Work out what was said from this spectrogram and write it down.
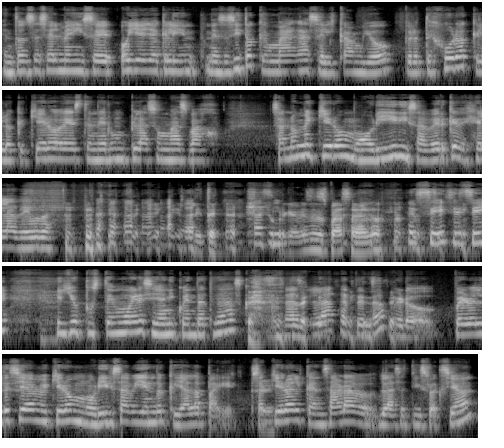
Entonces él me dice, oye Jacqueline, necesito que me hagas el cambio, pero te juro que lo que quiero es tener un plazo más bajo. O sea, no me quiero morir y saber que dejé la deuda. Porque a veces pasa, ¿no? sí, sí, sí. Y yo, pues te mueres y ya ni cuenta te das. O sea, relájate, ¿no? Pero, pero él decía, me quiero morir sabiendo que ya la pagué. O sea, quiero alcanzar a la satisfacción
